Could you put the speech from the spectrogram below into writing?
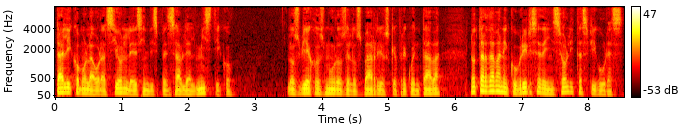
tal y como la oración le es indispensable al místico. Los viejos muros de los barrios que frecuentaba no tardaban en cubrirse de insólitas figuras.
